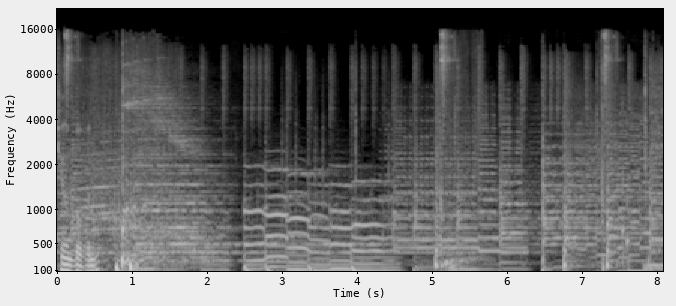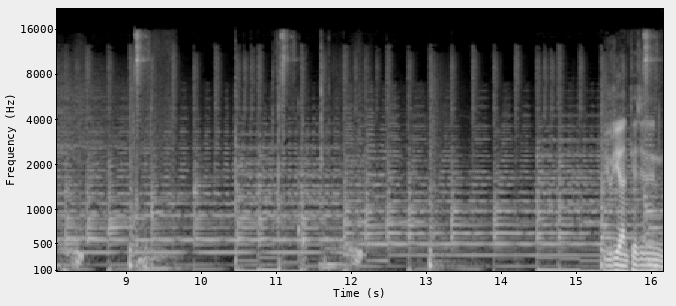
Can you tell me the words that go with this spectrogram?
아쉬운 부분 유리 안 깨지는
